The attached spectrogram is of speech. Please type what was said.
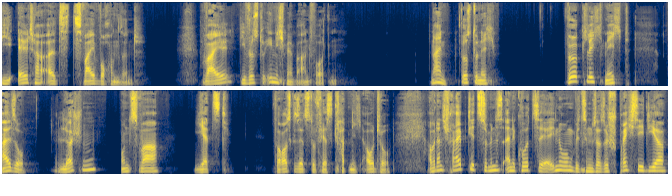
die älter als zwei Wochen sind. Weil die wirst du eh nicht mehr beantworten. Nein, wirst du nicht. Wirklich nicht. Also, löschen und zwar jetzt. Vorausgesetzt, du fährst gerade nicht Auto. Aber dann schreib dir zumindest eine kurze Erinnerung, beziehungsweise sprech sie dir,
